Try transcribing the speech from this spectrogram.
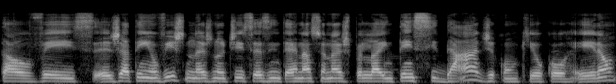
talvez eh, já tenham visto nas notícias internacionais pela intensidade com que ocorreram,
